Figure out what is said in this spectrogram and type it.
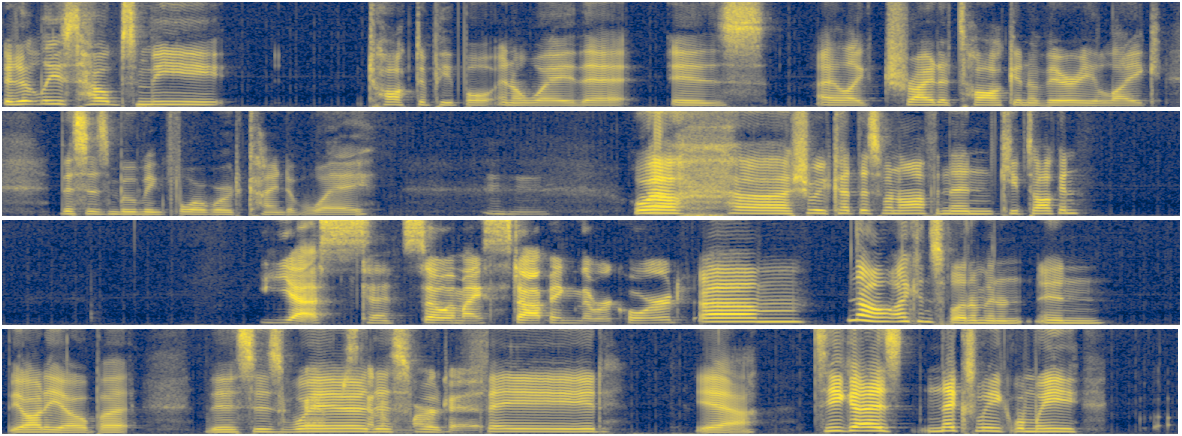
it at least helps me talk to people in a way that is I like try to talk in a very like this is moving forward kind of way. Mm-hmm. Well, uh, should we cut this one off and then keep talking? Yes. 'Kay. So am I stopping the record? Um, no, I can split them in in the audio, but this is where this would it. fade. Yeah. See you guys next week when we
